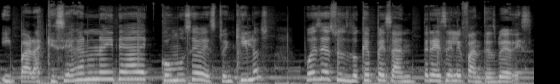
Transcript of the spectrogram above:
y para que se hagan una idea de cómo se ve esto en kilos, pues eso es lo que pesan tres elefantes bebés.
